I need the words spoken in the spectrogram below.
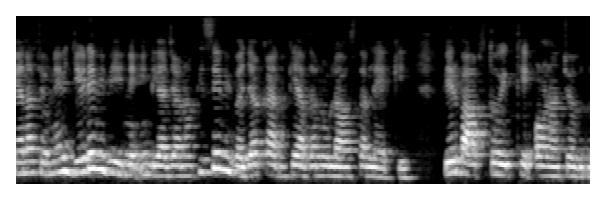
ਕਹਿਣਾ ਚਾਹੁੰਦੇ ਵੀ ਜਿਹੜੇ ਵੀ ਵੀਰ ਨੇ ਇੰਡੀਆ ਜਾਣਾ, ਕਿਸੇ ਵੀ ਵਜ੍ਹਾ ਕਰਕੇ ਆਪਦਾ ਨੂਲਾ ਉਸਦਾ ਲੈ ਕੇ ਫਿਰ ਵਾਪਸ ਤੋਂ ਇੱਥੇ ਆਉਣਾ ਚਾਹੁੰ,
